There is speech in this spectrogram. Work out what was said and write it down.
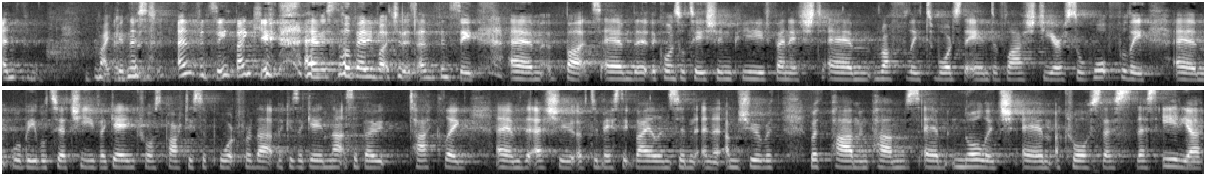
Infam my goodness, infancy, thank you. Um, it's still very much in its infancy, um, but um, the, the consultation period finished um, roughly towards the end of last year, so hopefully um, we'll be able to achieve, again, cross-party support for that, because, again, that's about tackling um, the issue of domestic violence and, and I'm sure with, with Pam and Pam's um, knowledge um, across this, this area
